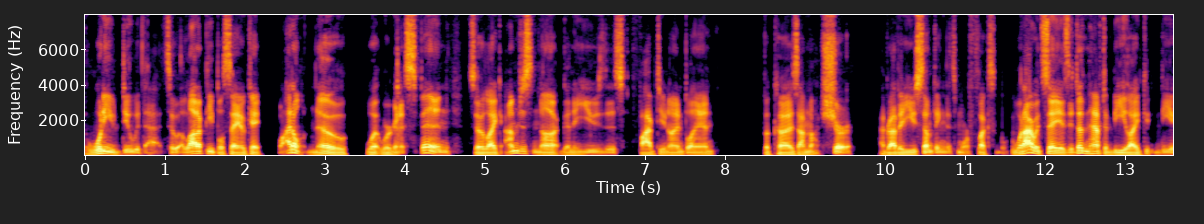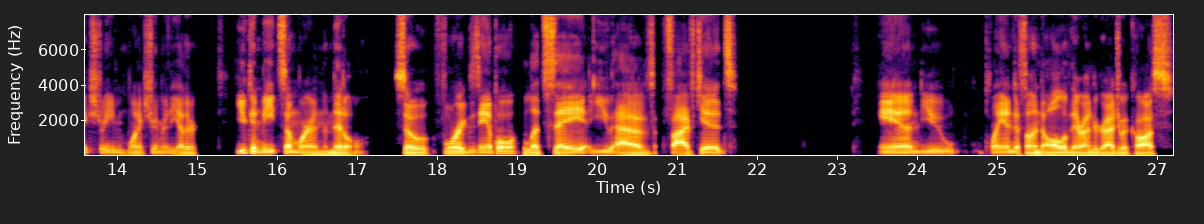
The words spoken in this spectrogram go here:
what do you do with that? So a lot of people say, okay, well I don't know what we're going to spend, so like I'm just not going to use this 529 plan because I'm not sure. I'd rather use something that's more flexible. What I would say is it doesn't have to be like the extreme, one extreme or the other. You can meet somewhere in the middle So, for example, let's say you have five kids and you plan to fund all of their undergraduate costs,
